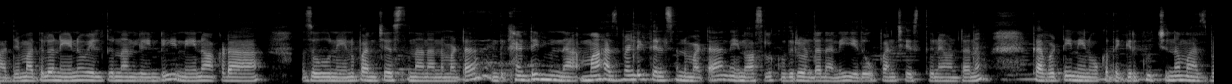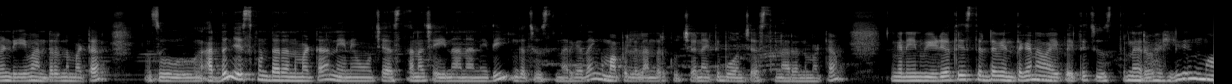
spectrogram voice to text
మధ్య మధ్యలో నేను వెళ్తున్నాను లేండి నేను అక్కడ సో నేను పని చేస్తున్నాను అనమాట ఎందుకంటే మా హస్బెండ్కి తెలుసు అనమాట నేను అసలు కుదిరి ఉండనని ఏదో పని చేస్తూనే ఉంటాను. కాబట్టి నేను ఒక దగ్గర కూర్చున్న మా హస్బెండ్ ఏమి అనమాట సో అర్థం చేసుకుంటారనమాట నేను చేస్తానా చేయనా అనేది. ఇంకా చూస్తున్నారు కదా ఇంకా మా పిల్లలందరూ కూర్చొని అయితే భోజనం చేస్తున్నారనమాట ఇంకా నేను వీడియో తీస్తుంటే వింతగా నా వైపు అయితే చూస్తున్నారు వాళ్ళు. మా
